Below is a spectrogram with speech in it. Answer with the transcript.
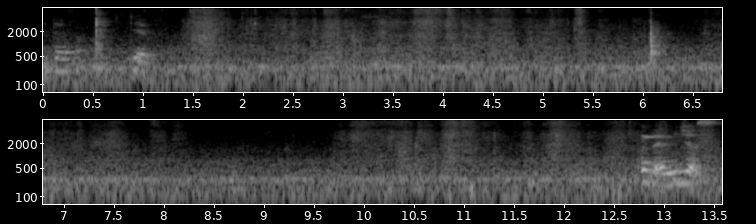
it doesn't dip. And then just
